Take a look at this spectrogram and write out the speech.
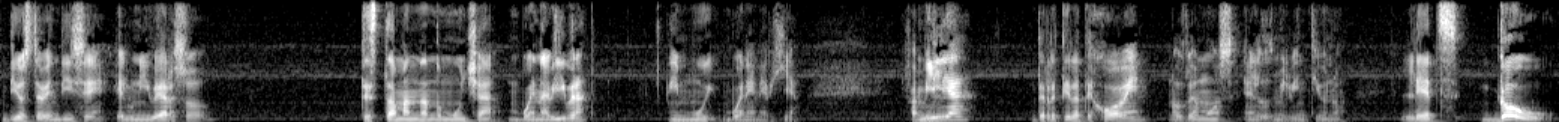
Dios te bendice, el universo te está mandando mucha buena vibra y muy buena energía. Familia de Retírate Joven, nos vemos en el 2021. ¡Let's go!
